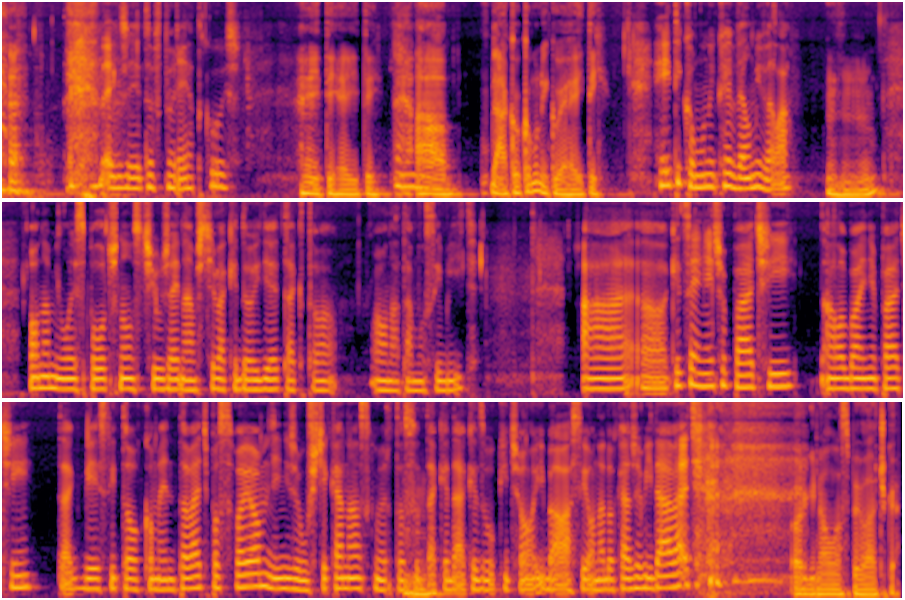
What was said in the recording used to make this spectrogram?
takže je to v poriadku už. Hejty, hejty. A ako komunikuje hejty? Hejty komunikuje veľmi veľa. Mm-hmm. Ona miluje spoločnosť, či už aj návšteva, keď dojde, tak to ona tam musí byť. A keď sa jej niečo páči, alebo aj nepáči, tak vie si to komentovať po svojom. Není, že uštekaná, skôr to sú mhm. také dáke zvuky, čo iba asi ona dokáže vydávať. Originálna speváčka.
